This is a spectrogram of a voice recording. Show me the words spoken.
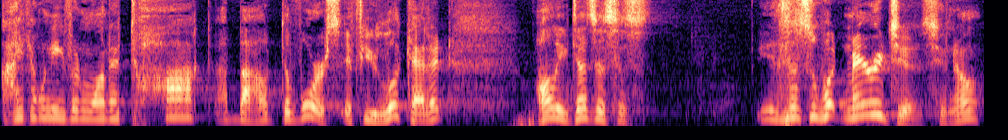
I don't even want to talk about divorce. If you look at it, all he does is this is what marriage is, you know?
